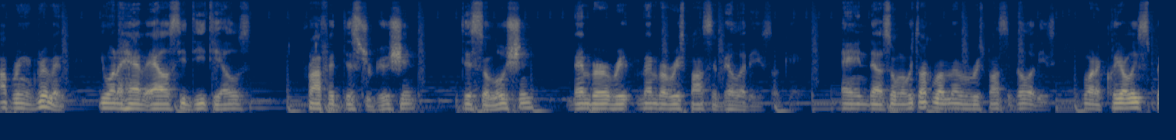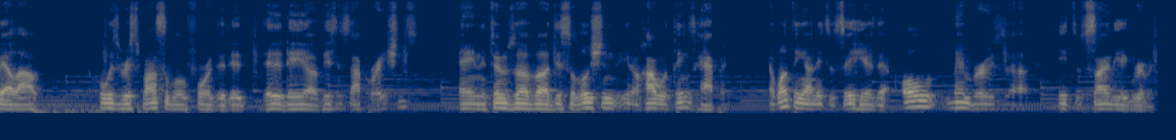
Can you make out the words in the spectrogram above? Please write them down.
operating agreement, you want to have LLC details, profit distribution, dissolution, member re- member responsibilities. Okay. And uh, so when we talk about member responsibilities, you want to clearly spell out who is responsible for the day-to-day uh, business operations. And in terms of uh, dissolution, you know, how will things happen? And one thing I need to say here is that all members uh, need to sign the agreement.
